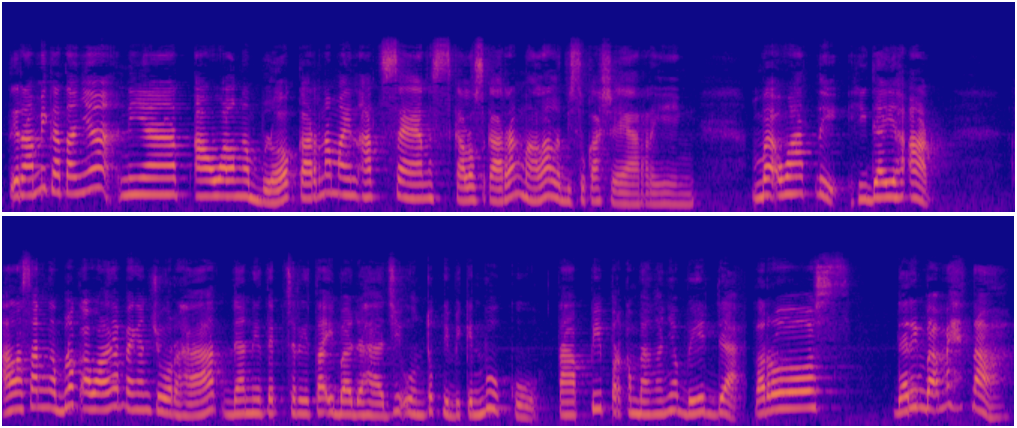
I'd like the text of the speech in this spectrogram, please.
Tirami katanya niat awal ngeblok karena main AdSense. Kalau sekarang malah lebih suka sharing. Mbak Wati, Hidayah Art. Alasan ngeblok awalnya pengen curhat dan nitip cerita ibadah haji untuk dibikin buku. Tapi perkembangannya beda. Terus dari Mbak Mehta.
